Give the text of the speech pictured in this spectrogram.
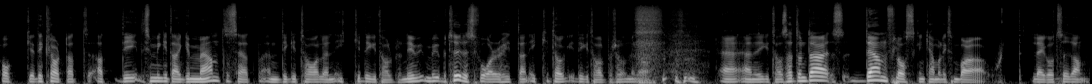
och det är klart att, att det är liksom inget argument att säga att en digital eller en icke-digital person, det är betydligt svårare att hitta en icke-digital person idag eh, än digital. Så att de där, den flosken kan man liksom bara lägga åt sidan.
